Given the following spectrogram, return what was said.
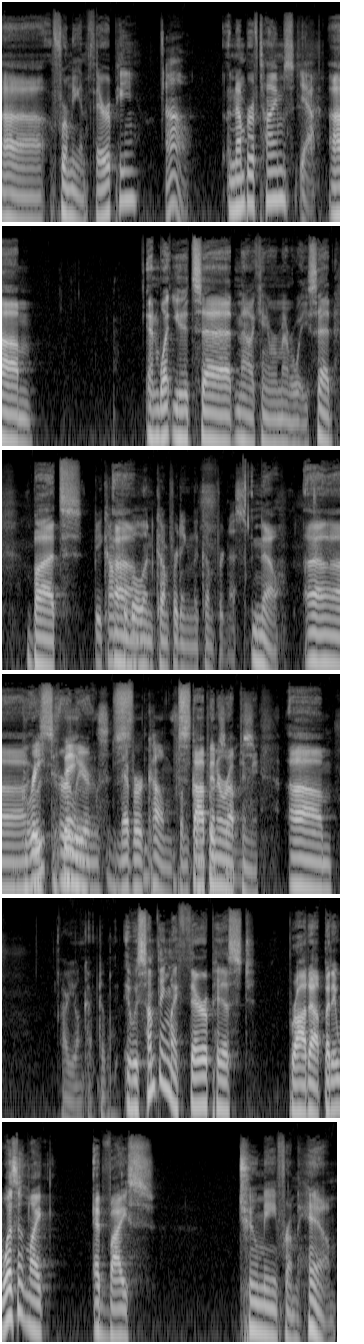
uh, for me in therapy Oh, a number of times. yeah. Um, and what you had said, now I can't even remember what you said, but Be comfortable um, and comforting the comfortness. no. Uh, Great was earlier. things never come from Stop interrupting zones. me. Um, Are you uncomfortable? it was something my therapist brought up, but it wasn't like advice to me from him.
